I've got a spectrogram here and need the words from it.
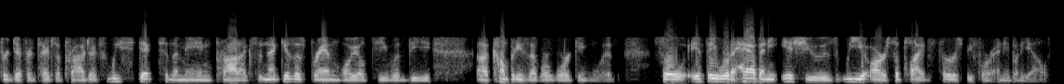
for different types of projects. We stick to the main products, and that gives us brand loyalty with the uh, companies that we're working with. So if they were to have any issues, we are supplied first before anybody else.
